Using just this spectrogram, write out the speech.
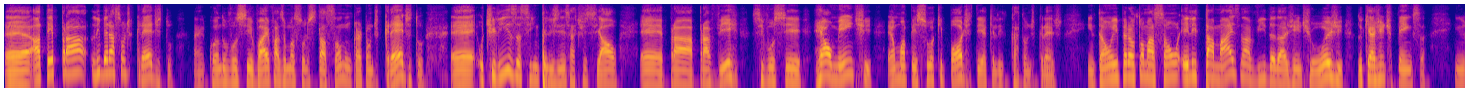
é, até para liberação de crédito. Né? Quando você vai fazer uma solicitação num cartão de crédito, é, utiliza-se inteligência artificial é, para ver se você realmente é uma pessoa que pode ter aquele cartão de crédito. Então, hiperautomação ele está mais na vida da gente hoje do que a gente pensa. Em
